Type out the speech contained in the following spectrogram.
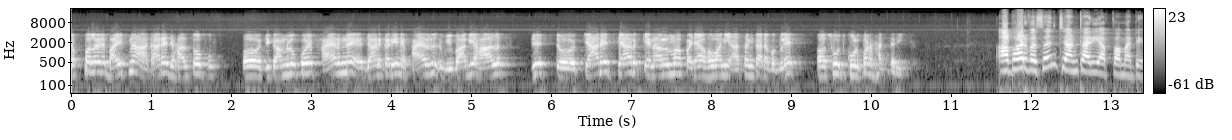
ચપ્પલ અને બાઇકના આધારે જ હાલ તો જે ગામ લોકોએ ફાયરને જાણ કરીને ફાયર વિભાગે હાલ જે ચારે ચાર કેનાલમાં પડ્યા હોવાની આશંકાના પગલે શોધખોળ પણ હાથ ધરી. આભાર વસંત, જાણકારી આપવા માટે.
